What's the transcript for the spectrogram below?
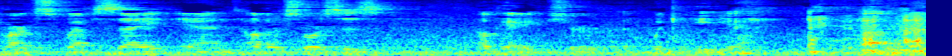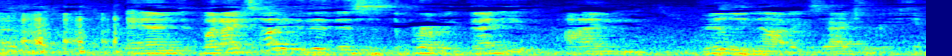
Park's website and other sources. Okay, sure, Wikipedia. and when I tell you that this is the perfect venue, I'm really not exaggerating.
